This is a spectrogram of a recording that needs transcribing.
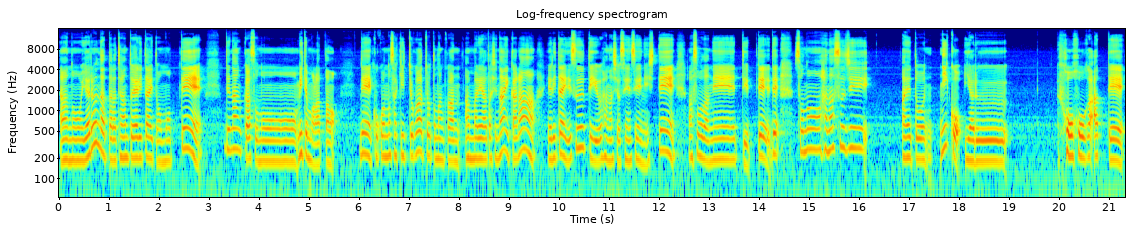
あのやるんだったらちゃんとやりたいと思ってでなんかその見てもらったの。でここの先っちょがちょっとなんかあんまり私ないからやりたいですっていう話を先生にして「あそうだね」って言ってでその鼻筋えっと2個やる方法があって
